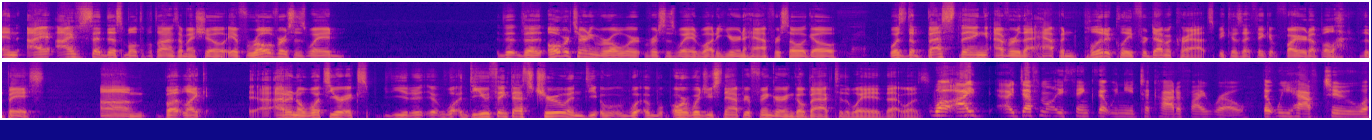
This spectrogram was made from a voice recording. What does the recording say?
and I I've said this multiple times on my show. If Roe versus Wade, the the overturning of Roe versus Wade, what a year and a half or so ago. Right. Was the best thing ever that happened politically for Democrats because I think it fired up a lot of the base. Um, but like, I don't know. What's your ex- you, what, do you think that's true, and do you, w- or would you snap your finger and go back to the way that was? Well, I, I definitely think that we need to codify Roe, that we have to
